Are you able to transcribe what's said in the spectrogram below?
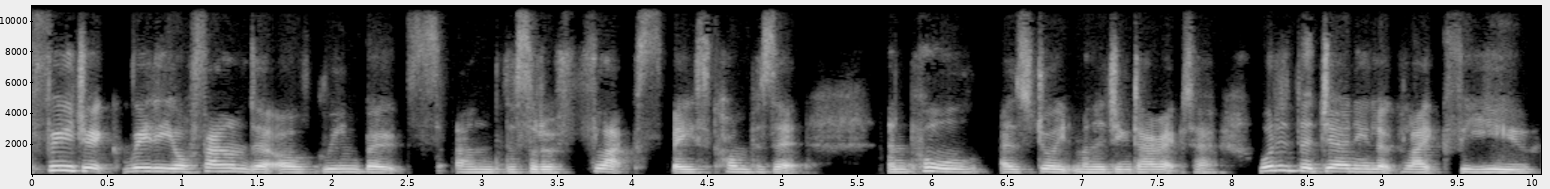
Friedrich, really, you're founder of Green Boats and the sort of flax based composite and Paul as joint managing director. What did the journey look like for you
